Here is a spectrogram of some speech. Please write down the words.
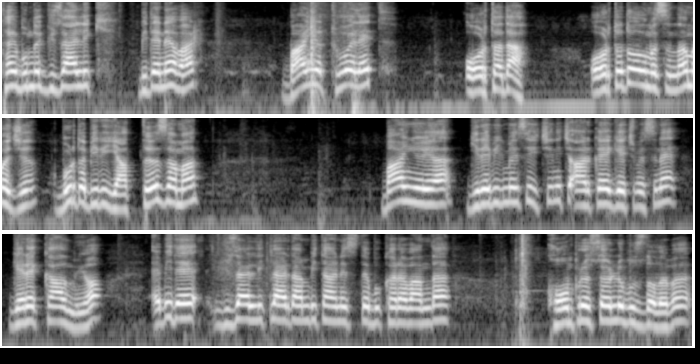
Tabi bunda güzellik bir de ne var? Banyo tuvalet ortada. Ortada olmasının amacı burada biri yattığı zaman banyoya girebilmesi için hiç arkaya geçmesine gerek kalmıyor. E bir de güzelliklerden bir tanesi de bu karavanda kompresörlü buzdolabı.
